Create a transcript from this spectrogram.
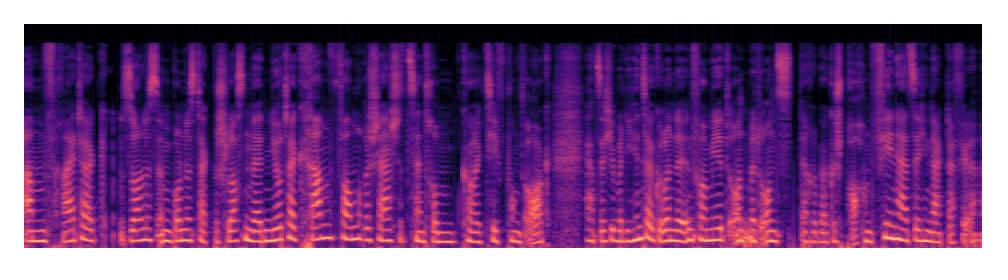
Am Freitag soll es im Bundestag beschlossen werden. Jutta Kramm vom Recherchezentrum korrektiv.org hat sich über die Hintergründe informiert und mit uns darüber gesprochen. Vielen herzlichen Dank dafür.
